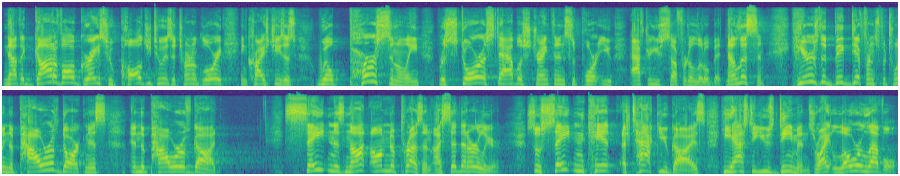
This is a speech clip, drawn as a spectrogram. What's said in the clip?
Now, the God of all grace, who called you to his eternal glory in Christ Jesus, will personally restore, establish, strengthen, and support you after you suffered a little bit. Now, listen, here's the big difference between the power of darkness and the power of God. Satan is not omnipresent. I said that earlier. So, Satan can't attack you guys. He has to use demons, right? Lower level.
